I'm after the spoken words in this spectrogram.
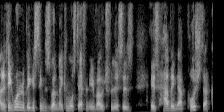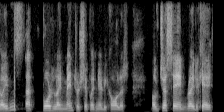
And I think one of the biggest things as well, and I can most definitely vouch for this, is is having that push, that guidance, that borderline mentorship, I'd nearly call it, of just saying, right, okay,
